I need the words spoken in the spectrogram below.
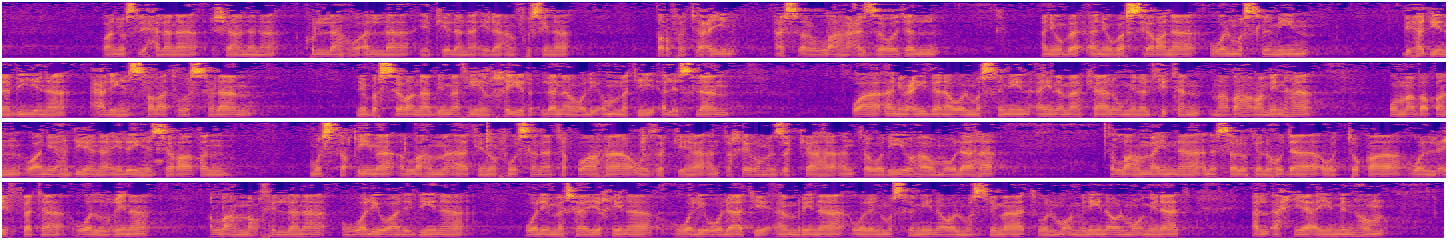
وأن يصلح لنا شأننا كله وألا يكلنا إلى أنفسنا طرفة عين. أسأل الله عز وجل أن يبصرنا والمسلمين بهدي نبينا عليه الصلاة والسلام أن يبصرنا بما فيه الخير لنا ولأمة الإسلام. وأن يعيدنا والمسلمين أينما كانوا من الفتن ما ظهر منها وما بطن وأن يهدينا إليه صراطا مستقيما. اللهم آت نفوسنا تقواها وزكها. أنت خير من زكاها. أنت وليها ومولاها. اللهم إنا نسألك الهدى والتقى والعفة والغنى. اللهم اغفر لنا ولوالدينا ولمشايخنا ولولاة أمرنا وللمسلمين والمسلمات والمؤمنين والمؤمنات الأحياء منهم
